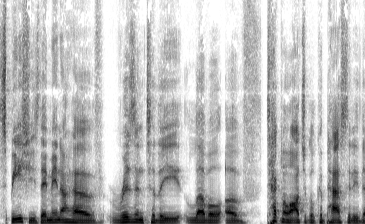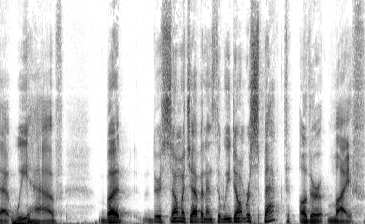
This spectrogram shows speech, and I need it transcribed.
species, they may not have risen to the level of technological capacity that we have, but there's so much evidence that we don't respect other life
